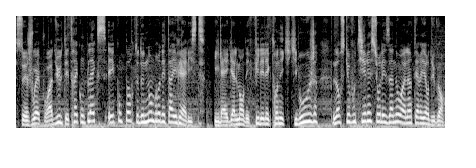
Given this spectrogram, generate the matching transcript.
Ce jouet pour adultes est très complexe et comporte de nombreux détails réalistes. Il a également des fils électroniques qui bougent lorsque vous tirez sur les anneaux à l'intérieur du gant.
